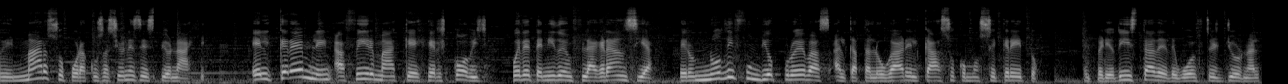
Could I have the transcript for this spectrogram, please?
en marzo por acusaciones de espionaje. El Kremlin afirma que Gershkovich fue detenido en flagrancia, pero no difundió pruebas al catalogar el caso como secreto. El periodista de The Wall Street Journal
